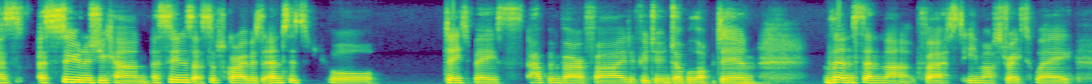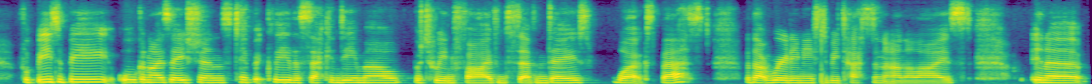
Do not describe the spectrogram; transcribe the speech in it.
as as soon as you can, as soon as that subscriber's entered your database, have been verified, if you're doing double opt in, then send that first email straight away. For B2B organizations, typically the second email between five and seven days works best, but that really needs to be tested and analyzed. In a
